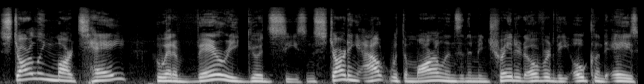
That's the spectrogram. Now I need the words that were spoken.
Starling Marte who had a very good season, starting out with the Marlins and then being traded over to the Oakland A's.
